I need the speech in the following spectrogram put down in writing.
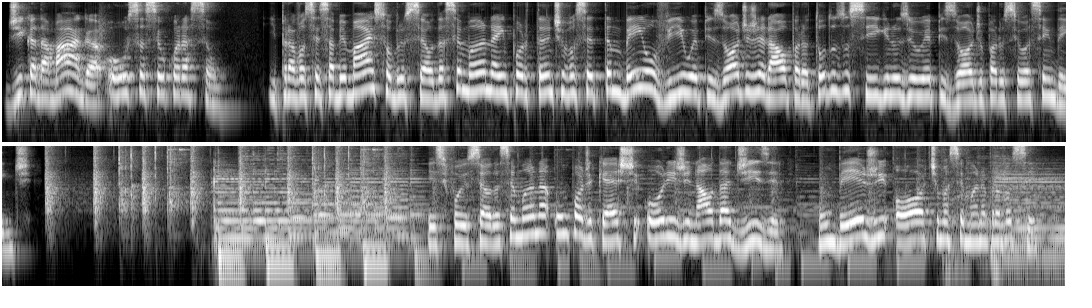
Dica da maga: ouça seu coração. E para você saber mais sobre o céu da semana, é importante você também ouvir o episódio geral para todos os signos e o episódio para o seu ascendente. Esse foi o Céu da Semana, um podcast original da Deezer. Um beijo e ótima semana para você.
